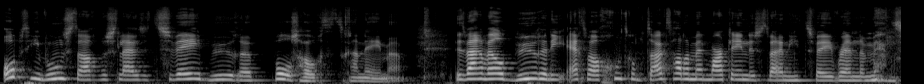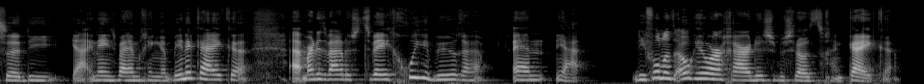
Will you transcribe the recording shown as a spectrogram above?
op die woensdag besluiten twee buren polshoogte te gaan nemen. Dit waren wel buren die echt wel goed contact hadden met Martin. Dus het waren niet twee random mensen die ja, ineens bij hem gingen binnenkijken. Uh, maar dit waren dus twee goede buren. En ja, die vonden het ook heel erg raar, dus ze besloten te gaan kijken.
